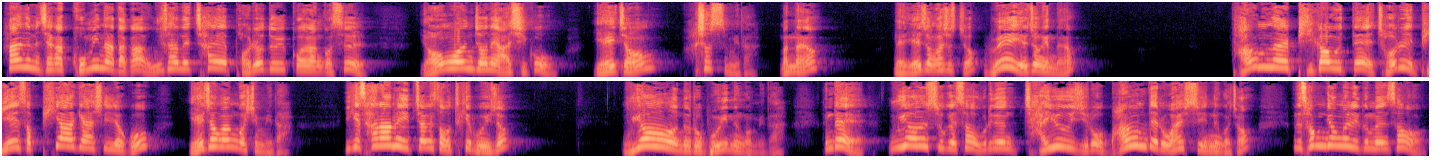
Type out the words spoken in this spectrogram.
하나님은 제가 고민하다가 우산을 차에 버려둘 거란 것을 영원 전에 아시고 예정하셨습니다. 맞나요? 네, 예정하셨죠? 왜 예정했나요? 다음날 비가 올 때 저를 비에서 피하게 하시려고 예정한 것입니다. 이게 사람의 입장에서 어떻게 보이죠? 우연으로 보이는 겁니다. 근데 우연 속에서 우리는 자유의지로 마음대로 할 수 있는 거죠. 근데 성경을 읽으면서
